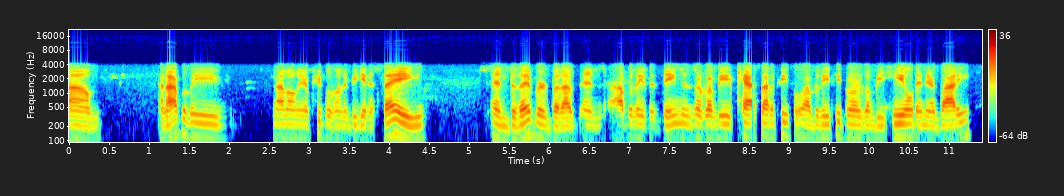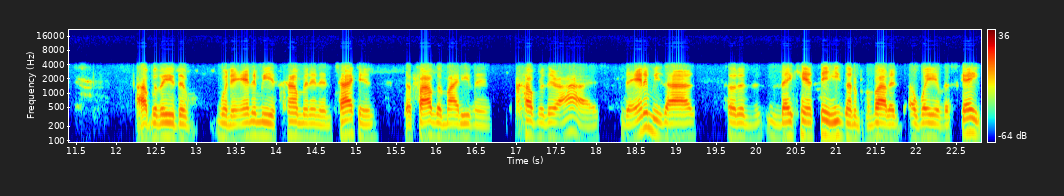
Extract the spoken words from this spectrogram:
Um, and I believe not only are people going to be getting saved and delivered, but I and I believe that demons are going to be cast out of people. I believe people are going to be healed in their body. I believe that when the enemy is coming in and attacking, the father might even cover their eyes, the enemy's eyes, so that they can't see. He's going to provide a, a way of escape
